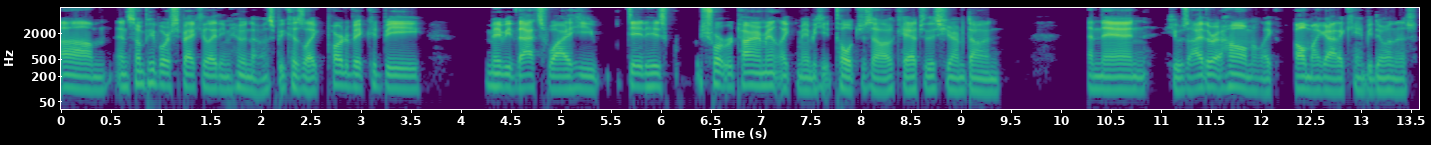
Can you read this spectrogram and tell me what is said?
Um, and some people are speculating, who knows, because like part of it could be maybe that's why he did his short retirement. Like maybe he told Gisele, okay, after this year, I'm done. And then he was either at home and like, oh my God, I can't be doing this.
